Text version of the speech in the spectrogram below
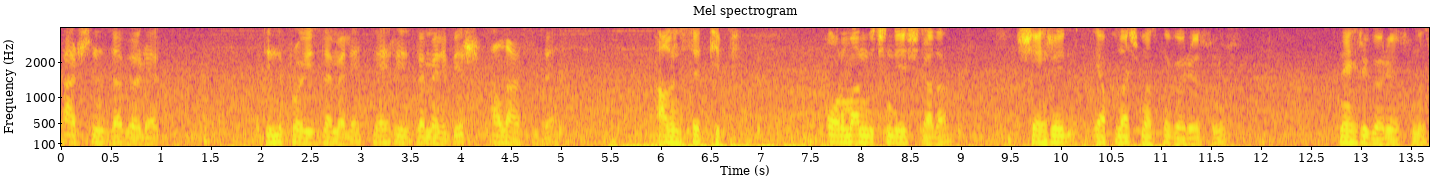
Karşınızda böyle Dnipro'yu izlemeli, nehri izlemeli bir alan size. Alın size tip. Ormanın içinde yeşil alan. Şehrin yapılaşmasını görüyorsunuz. Nehri görüyorsunuz.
